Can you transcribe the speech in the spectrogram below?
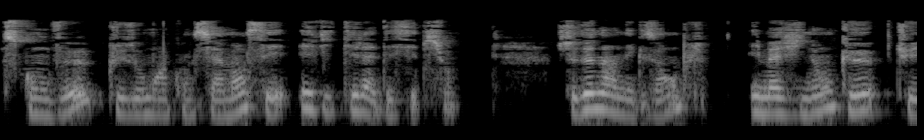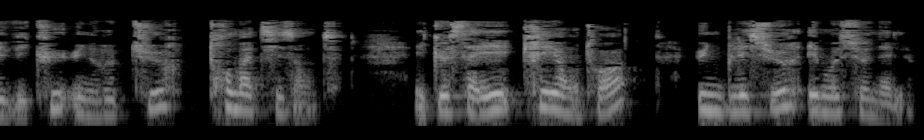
ce qu'on veut, plus ou moins consciemment, c'est éviter la déception. Je te donne un exemple. Imaginons que tu aies vécu une rupture traumatisante et que ça ait créé en toi une blessure émotionnelle.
